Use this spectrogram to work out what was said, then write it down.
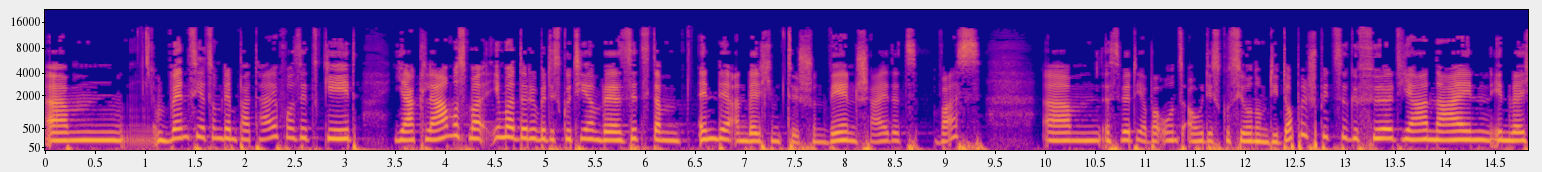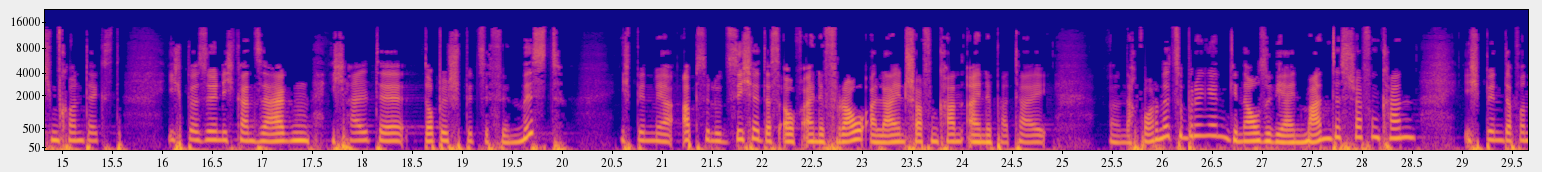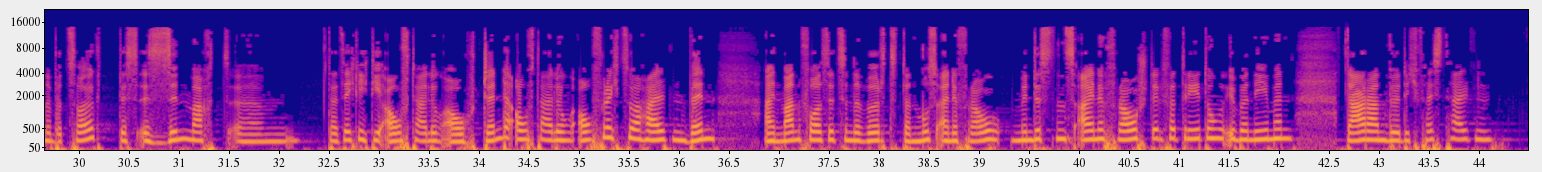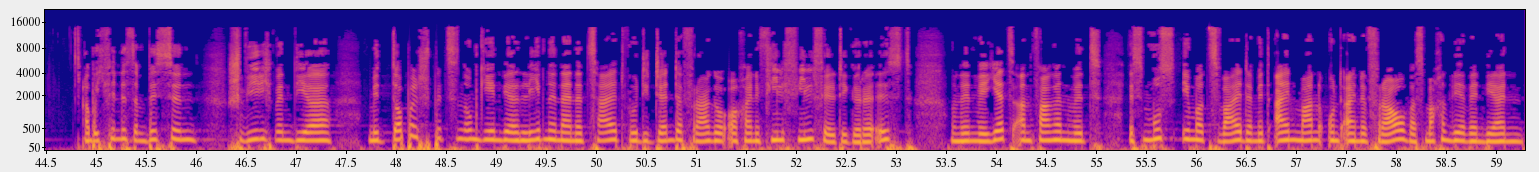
Ähm, Wenn es jetzt um den Parteivorsitz geht, ja klar muss man immer darüber diskutieren, wer sitzt am Ende an welchem Tisch und wer entscheidet was. Ähm, es wird ja bei uns auch Diskussion um die Doppelspitze geführt, ja, nein, in welchem Kontext. Ich persönlich kann sagen, ich halte Doppelspitze für Mist. Ich bin mir absolut sicher, dass auch eine Frau allein schaffen kann, eine Partei äh, nach vorne zu bringen, genauso wie ein Mann das schaffen kann. Ich bin davon überzeugt, dass es Sinn macht, ähm, tatsächlich die Aufteilung, auch Gender-Aufteilung aufrechtzuerhalten, wenn ein Mann Vorsitzender wird, dann muss eine Frau, mindestens eine Frau Stellvertretung übernehmen. Daran würde ich festhalten. Aber ich finde es ein bisschen schwierig, wenn wir mit Doppelspitzen umgehen. Wir leben in einer Zeit, wo die Genderfrage auch eine viel vielfältigere ist. Und wenn wir jetzt anfangen mit, es muss immer zwei, damit ein Mann und eine Frau, was machen wir, wenn wir einen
